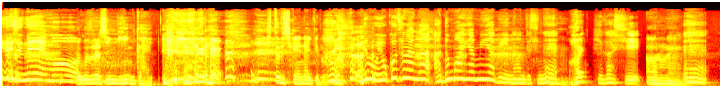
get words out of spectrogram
いですね、もう。横綱審議委員会。一人しかいないけど、はい、でも横綱がアドマイヤミヤビなんですね。はい。東。あのね、ええ。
